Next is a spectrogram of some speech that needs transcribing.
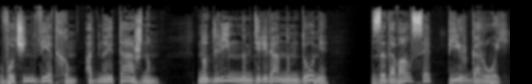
в очень ветхом, одноэтажном, но длинном деревянном доме, задавался пир горой.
